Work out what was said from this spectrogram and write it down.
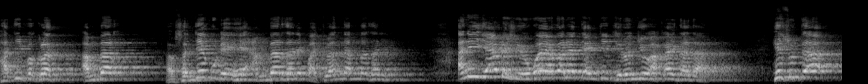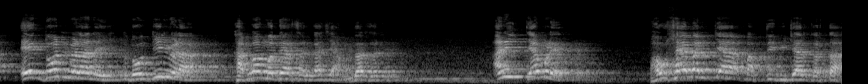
हाती पकडत आमदार संजय कुटे हे आमदार झाले पाचव्यांदा आमदार झाले. आणि यावेळेस योगायोगाने त्यांचे चिरंजीव आकाशदादा हे सुद्धा एक दोन वेळा नाही दोन तीन वेळा खामगाव मतदारसंघाचे आमदार झाले. आणि त्यामुळे भाऊसाहेबांच्या बाबतीत विचार करता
